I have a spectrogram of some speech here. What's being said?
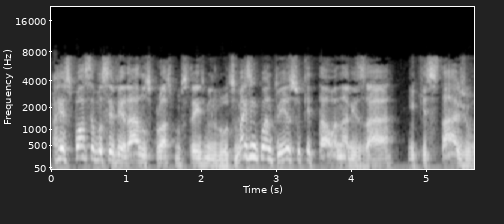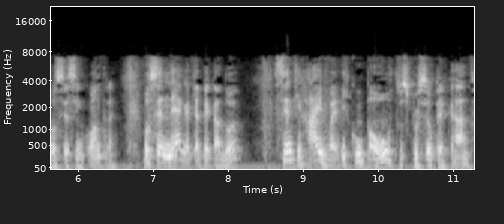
A resposta você verá nos próximos três minutos. Mas enquanto isso, que tal analisar em que estágio você se encontra? Você nega que é pecador? Sente raiva e culpa outros por seu pecado?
